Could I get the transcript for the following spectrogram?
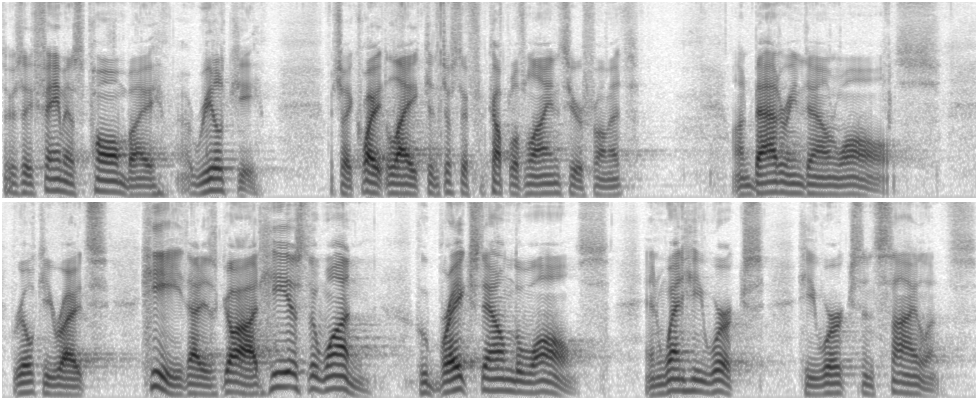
There's a famous poem by Rilke, which I quite like, and just a couple of lines here from it on battering down walls. Rilke writes, He, that is God, He is the one who breaks down the walls, and when He works, He works in silence.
